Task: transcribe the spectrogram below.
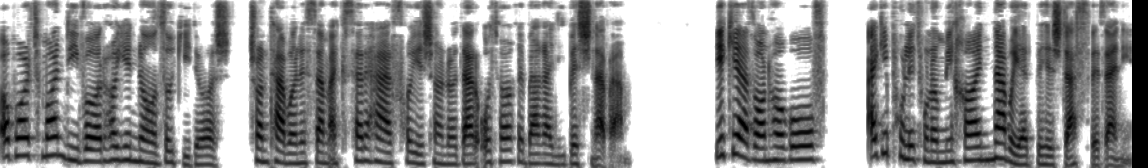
آپارتمان دیوارهای نازکی داشت چون توانستم اکثر حرفهایشان را در اتاق بغلی بشنوم. یکی از آنها گفت اگه پولتون رو می‌خواین نباید بهش دست بزنین.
